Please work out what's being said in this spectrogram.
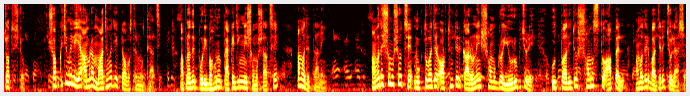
যথেষ্ট। সবকিছু মিলিয়ে আমরা মাঝামাঝি একটা অবস্থার মধ্যে আছি। আপনাদের পরিবহন ও প্যাকেজিং নিয়ে সমস্যা আছে? আমাদের তা নেই। আমাদের সমস্যা হচ্ছে মুক্তবাজার অর্থনীতির কারণে সমগ্র ইউরোপ জুড়ে উৎপাদিত সমস্ত আপেল আমাদের বাজারে চলে আসে।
